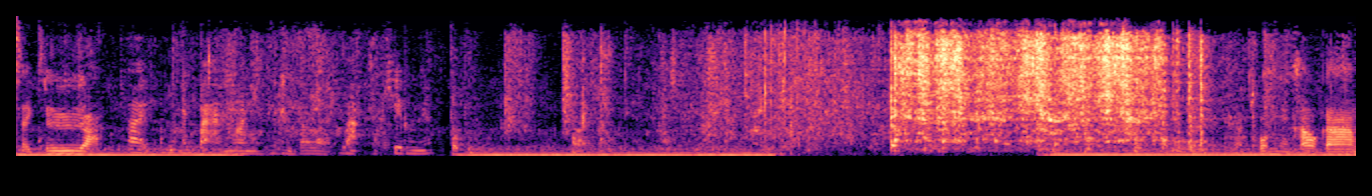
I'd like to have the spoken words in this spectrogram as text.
ใส่เกลือ ใช่เพราะมันหวานมันถึงตลอดหวานเค็มเนี้ย คนให้เข้ากัน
